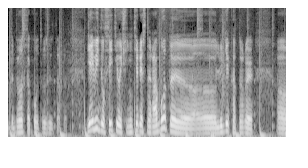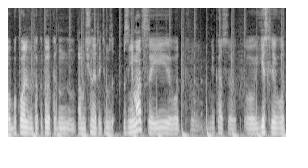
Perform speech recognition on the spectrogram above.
добиваться какого-то результата. Я видел в сети очень интересные работы э, людей, которые э, буквально только-только там начинают этим за- заниматься. И вот, э, мне кажется, э, если вот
